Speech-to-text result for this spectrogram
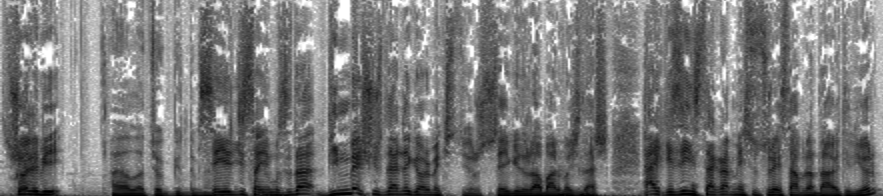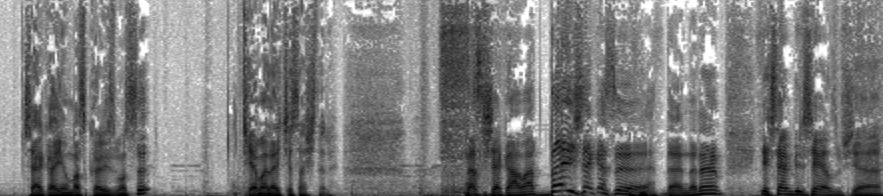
şöyle bir Hay Allah çok güldüm. ya. seyirci sayımızı da 1500'lerde görmek istiyoruz sevgili Rabarbacılar. Herkesi Instagram mesut süre hesabına davet ediyorum. Serkan Yılmaz karizması Kemal Ayça saçları. Nasıl şaka ama? Dayı şakası. Danırım. Geçen bir şey yazmış ya.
